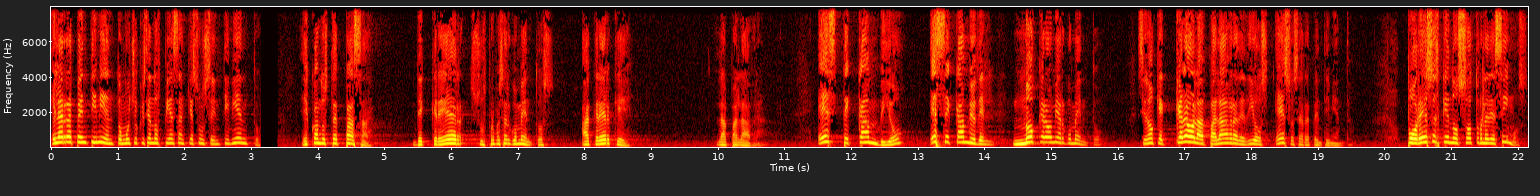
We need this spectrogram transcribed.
El arrepentimiento, muchos cristianos piensan que es un sentimiento. Es cuando usted pasa de creer sus propios argumentos a creer que la palabra. Este cambio, ese cambio del no creo mi argumento, sino que creo la palabra de Dios, eso es arrepentimiento. Por eso es que nosotros le decimos,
